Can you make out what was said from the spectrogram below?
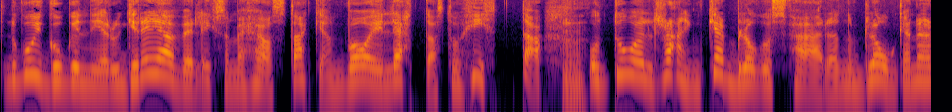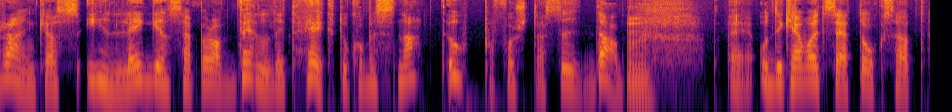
då går Google ner och gräver liksom med höstacken. Vad är lättast att hitta? Och då rankar bloggosfären, bloggarna rankas inläggen separat väldigt högt och kommer snabbt upp på första sidan. Eh, Och det kan vara ett sätt också att,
